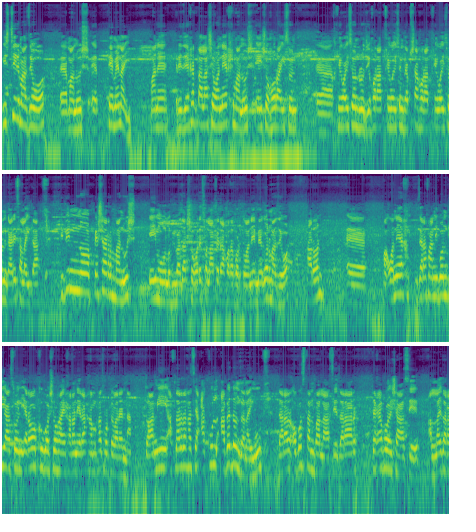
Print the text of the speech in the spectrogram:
বৃষ্টির মাঝেও মানুষ থেমে নাই। মানে রিজেকের তালাশে অনেক মানুষ এই শহর আইসন আইসন রুজি করাত আইসন ব্যবসা করাত আইসন গাড়ি চালাইতা। বিভিন্ন পেশার মানুষ এই মৌলভীবাজার শহরে চলাফেরা করা বর্তমানে মেঘর মাঝেও। কারণ অনেক যারা পানিবন্দি আছেন, এরাও খুব অসহায় কারণ এরা কাম কাজ করতে পারেন না। তো আমি আপনার কাছে আকুল আবেদন জানাইমু, যারার অবস্থান বালা আছে, যারার টাকা পয়সা আছে, আল্লাহ যারা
